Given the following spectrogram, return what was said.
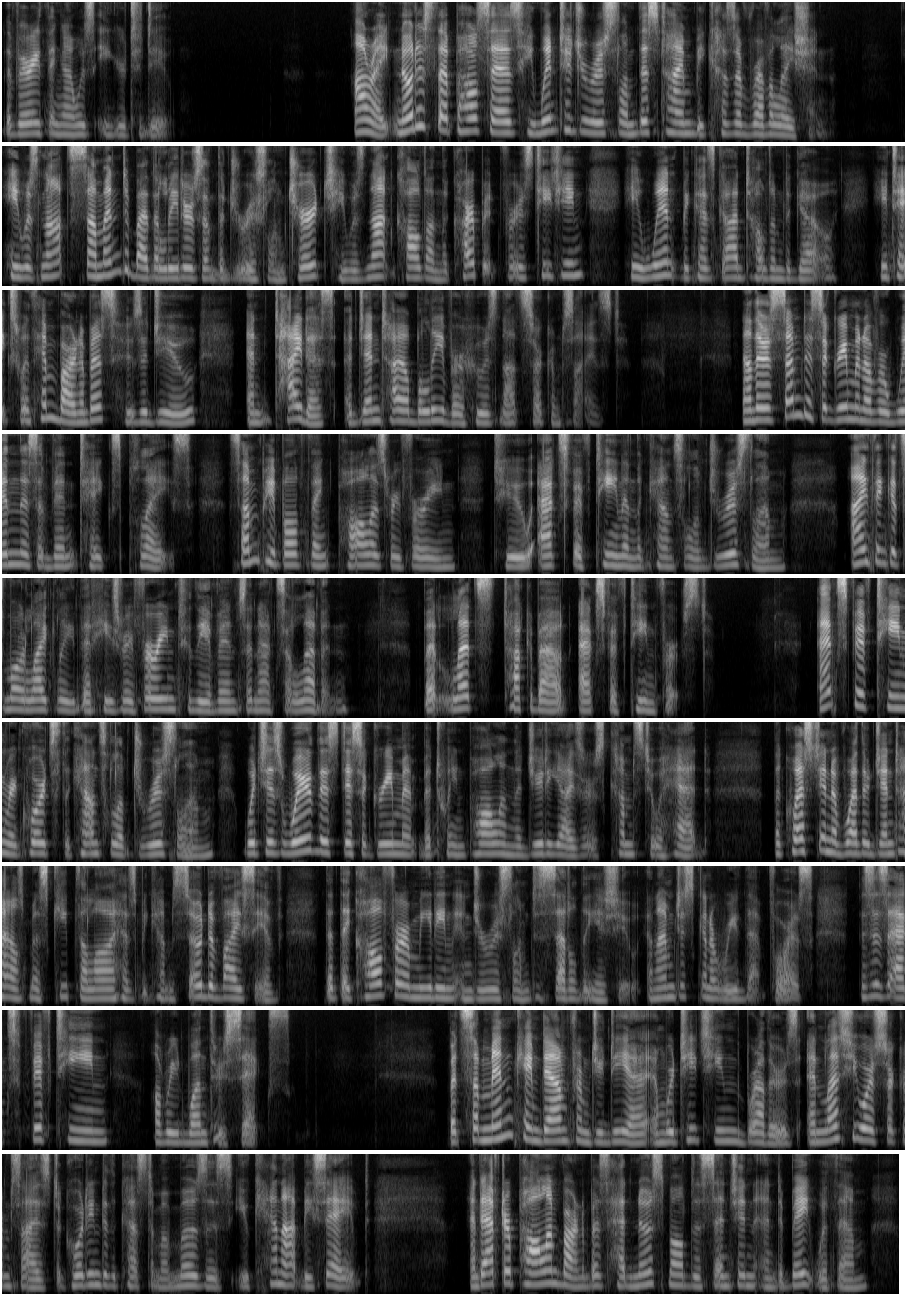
the very thing I was eager to do. All right, notice that Paul says he went to Jerusalem this time because of revelation. He was not summoned by the leaders of the Jerusalem church. He was not called on the carpet for his teaching. He went because God told him to go. He takes with him Barnabas, who's a Jew, and Titus, a Gentile believer who is not circumcised. Now, there's some disagreement over when this event takes place. Some people think Paul is referring to Acts 15 and the Council of Jerusalem. I think it's more likely that he's referring to the events in Acts 11. But let's talk about Acts 15 first. Acts 15 records the Council of Jerusalem, which is where this disagreement between Paul and the Judaizers comes to a head. The question of whether Gentiles must keep the law has become so divisive that they call for a meeting in Jerusalem to settle the issue. And I'm just going to read that for us. This is Acts 15. I'll read 1 through 6. But some men came down from Judea and were teaching the brothers, Unless you are circumcised according to the custom of Moses, you cannot be saved. And after Paul and Barnabas had no small dissension and debate with them,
